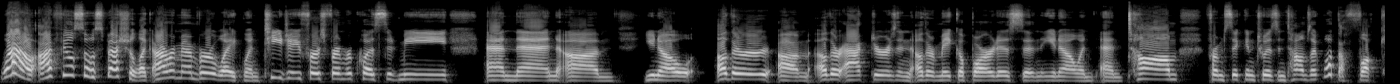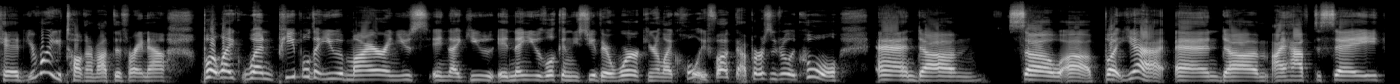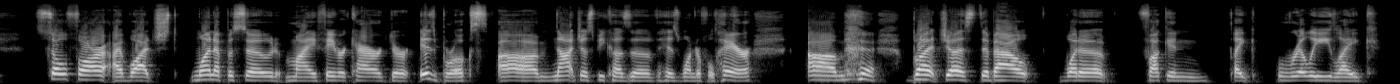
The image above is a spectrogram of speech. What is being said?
wow, I feel so special. Like I remember like when TJ first friend requested me and then, um, you know, other um, other actors and other makeup artists and you know and and Tom from Sick and Twist and Tom's like what the fuck kid? You why are you talking about this right now? But like when people that you admire and you and like you and then you look and you see their work you're like holy fuck that person's really cool. And um so uh but yeah and um I have to say so far I've watched one episode. My favorite character is Brooks. Um, not just because of his wonderful hair, um, but just about what a fucking like really like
